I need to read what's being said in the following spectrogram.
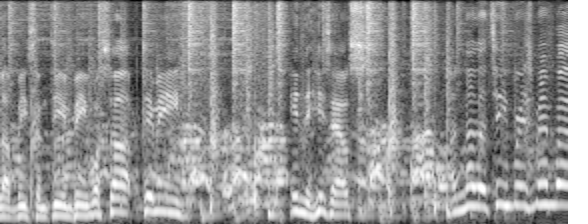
Love me some D&B. What's up, Dimmy? In the his house. Another Team Brisk member.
